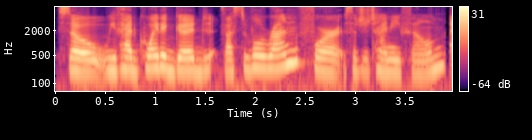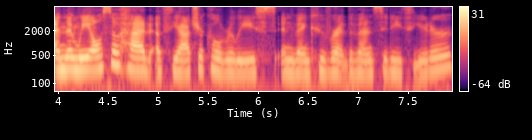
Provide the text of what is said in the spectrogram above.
So we've had quite a good festival run for such a tiny film. And then we also had a theatrical release in Vancouver at the Vancity Theatre,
